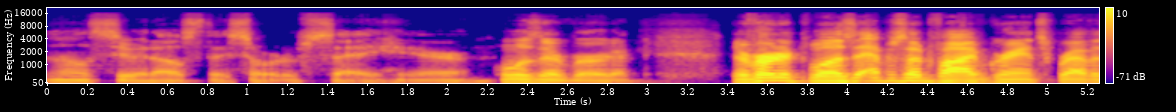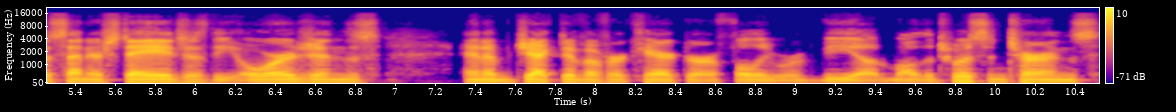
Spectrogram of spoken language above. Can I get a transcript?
Let's see what else they sort of say here. What was their verdict? Their verdict was episode five grants Reva center stage as the origins and objective of her character are fully revealed. While the twists and turns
